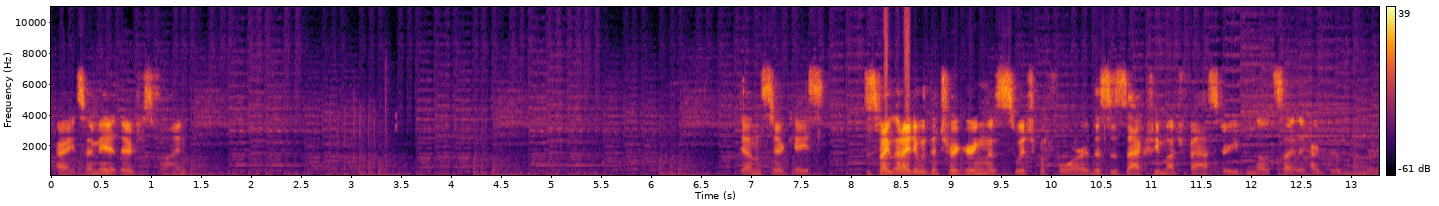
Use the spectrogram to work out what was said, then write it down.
Alright, so I made it there just fine. Down the staircase. Despite what I did with the triggering the switch before, this is actually much faster, even though it's slightly hard to remember.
